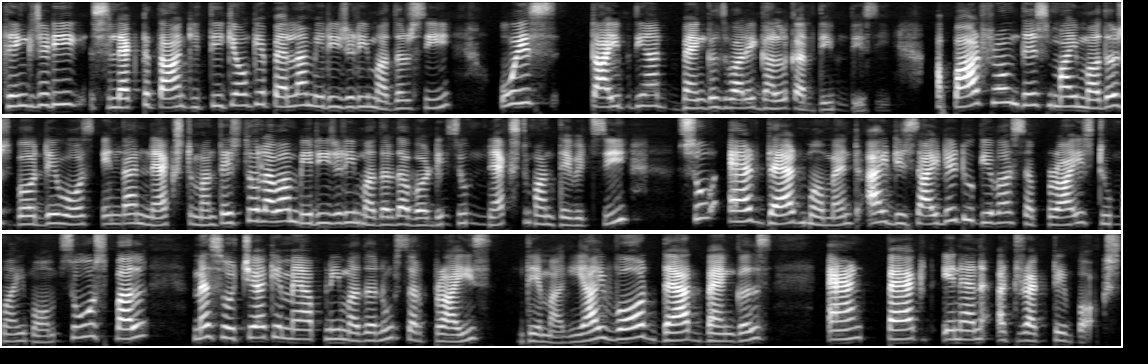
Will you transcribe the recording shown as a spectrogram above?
ਥਿੰਗ ਜਿਹੜੀ ਸਿਲੈਕਟ ਤਾਂ ਕੀਤੀ ਕਿਉਂਕਿ ਪਹਿਲਾਂ ਮੇਰੀ ਜਿਹੜੀ ਮਦਰ ਸੀ, ਉਹ ਇਸ ਟਾਈਪ ਦੀਆਂ ਬੈਂਗਲਸ ਬਾਰੇ ਗੱਲ ਕਰਦੀ ਹੁੰਦੀ ਸੀ। Apart from this my mother's birthday was in the next month ਇਸ ਤੋਂ ਇਲਾਵਾ ਮੇਰੀ ਜਿਹੜੀ ਮਦਰ ਦਾ ਬਰਥਡੇ ਸੀ, ਉਹ ਨੈਕਸਟ ਮੰਥ ਦੇ ਵਿੱਚ ਸੀ। So at that moment I decided to give a surprise to my mum so ਉਸ ਪਲ ਮੈਂ ਸੋਚਿਆ ਕਿ ਮੈਂ ਆਪਣੀ ਮਦਰ ਨੂੰ ਸਰਪ੍ਰਾਈਜ਼ ਦੇਵਾਂਗੀ। I bought that bangles and packed in an attractive box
